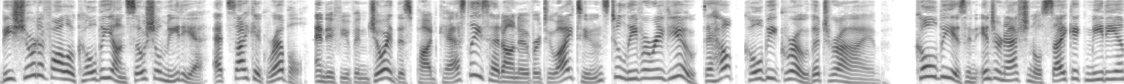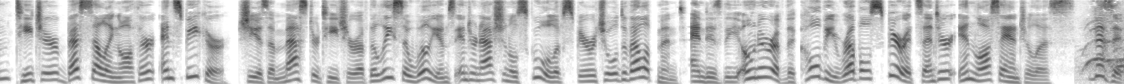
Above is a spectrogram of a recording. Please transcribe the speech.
Be sure to follow Colby on social media at Psychic Rebel. And if you've enjoyed this podcast, please head on over to iTunes to leave a review to help Colby grow the tribe. Colby is an international psychic medium, teacher, best-selling author, and speaker. She is a master teacher of the Lisa Williams International School of Spiritual Development and is the owner of the Colby Rebel Spirit Center in Los Angeles. Visit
